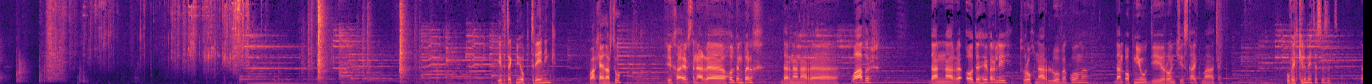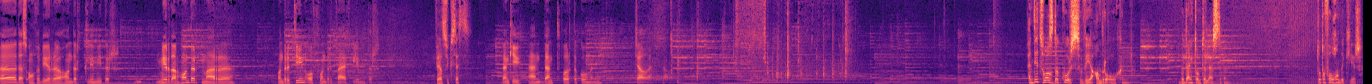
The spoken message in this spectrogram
Je vertrekt nu op training. Waar ga je naartoe? Ik ga eerst naar uh, Holdenberg, daarna naar uh, Waver, dan naar Oude Heverlee, terug naar Leuven komen. Dan opnieuw die rondjes ga ik maken. Hoeveel kilometers is het? Uh, dat is ongeveer 100 kilometer. Meer dan 100, maar uh, 110 of 105 kilometer. Veel succes. Dank je en dank voor te komen. Hè. Ciao. Hè. En dit was de koers via andere ogen. Bedankt om te luisteren. Tot de volgende keer.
